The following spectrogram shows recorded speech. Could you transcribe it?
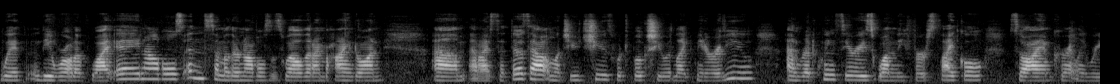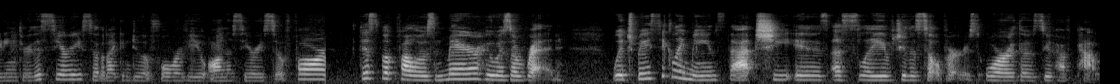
with the world of YA novels and some other novels as well that I'm behind on. Um, and I set those out and let you choose which books you would like me to review and Red Queen series won the first cycle so I am currently reading through this series so that I can do a full review on the series so far. This book follows Mare who is a red which basically means that she is a slave to the Silvers, or those who have power.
